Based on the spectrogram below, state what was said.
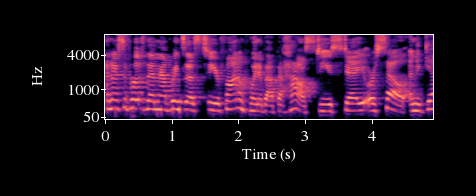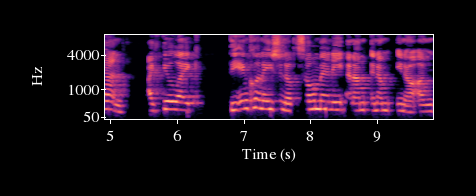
And I suppose then that brings us to your final point about the house. Do you stay or sell? And again, I feel like the inclination of so many, and I'm and I'm you know I'm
